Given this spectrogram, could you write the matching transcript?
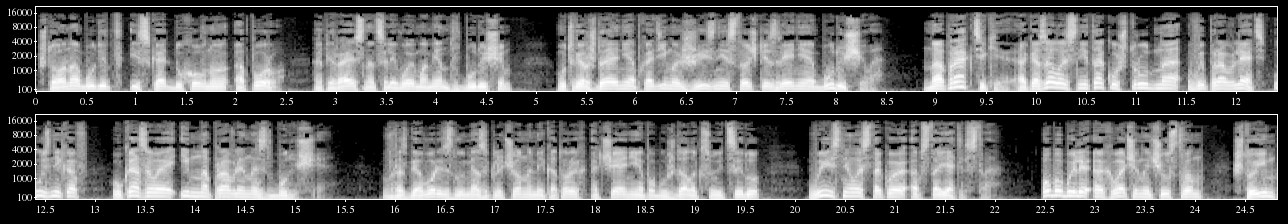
что она будет искать духовную опору, опираясь на целевой момент в будущем, утверждая необходимость жизни с точки зрения будущего. На практике оказалось не так уж трудно выправлять узников указывая им направленность в будущее. В разговоре с двумя заключенными, которых отчаяние побуждало к суициду, выяснилось такое обстоятельство. Оба были охвачены чувством, что им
